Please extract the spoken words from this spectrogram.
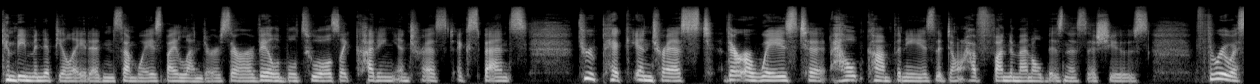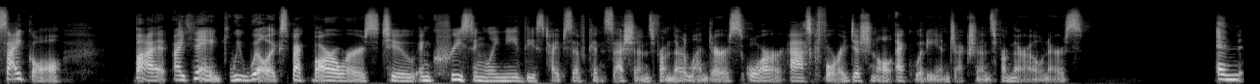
can be manipulated in some ways by lenders. There are available tools like cutting interest expense through pick interest. There are ways to help companies that don't have fundamental business issues through a cycle but I think we will expect borrowers to increasingly need these types of concessions from their lenders or ask for additional equity injections from their owners. And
